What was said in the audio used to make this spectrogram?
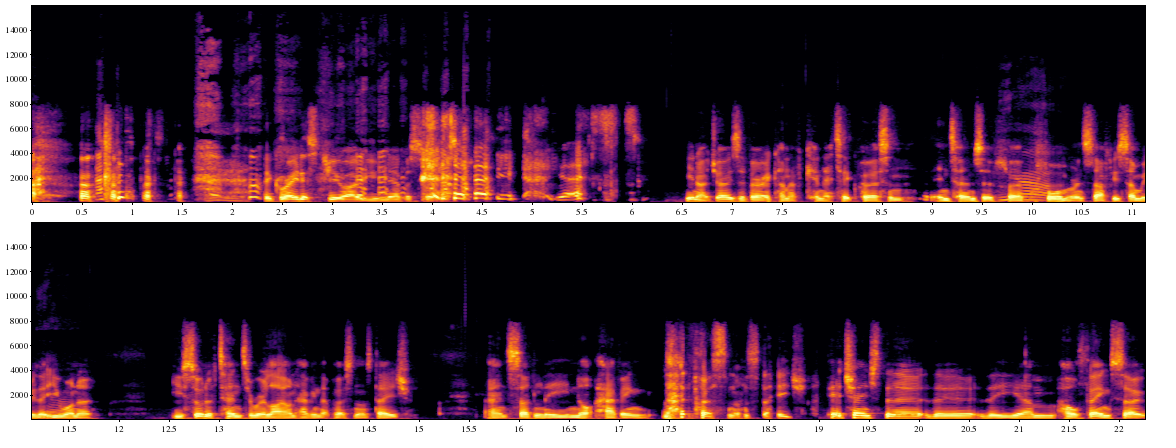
the greatest duo you never saw. yes. You know, Joe's a very kind of kinetic person in terms of uh, performer and stuff. He's somebody that yeah. you want to, you sort of tend to rely on having that person on stage. And suddenly not having that person on stage, it changed the the the um, whole thing. So,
